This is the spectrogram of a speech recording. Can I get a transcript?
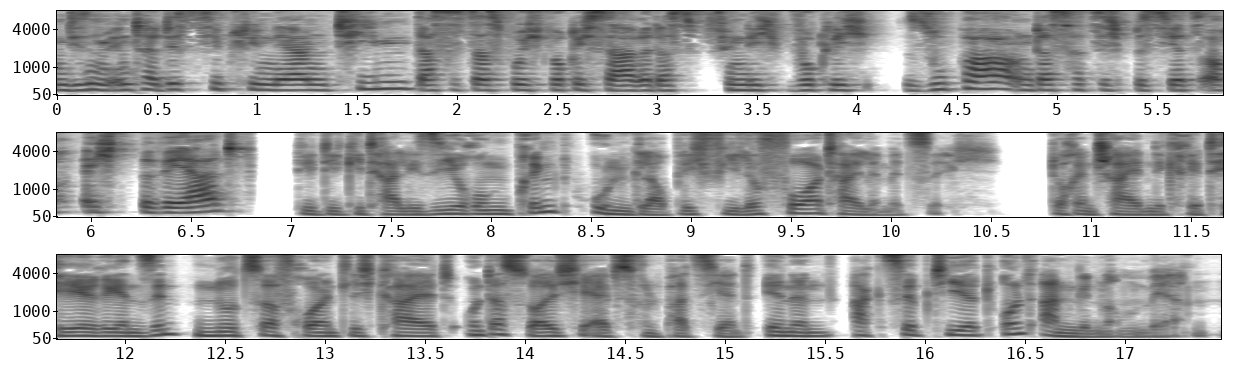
in diesem interdisziplinären Team. Das ist das, wo ich wirklich sage, das finde ich wirklich super und das hat sich bis jetzt auch echt bewährt. Die Digitalisierung bringt unglaublich viele Vorteile mit sich. Doch entscheidende Kriterien sind Nutzerfreundlichkeit und dass solche Apps von PatientInnen akzeptiert und angenommen werden.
